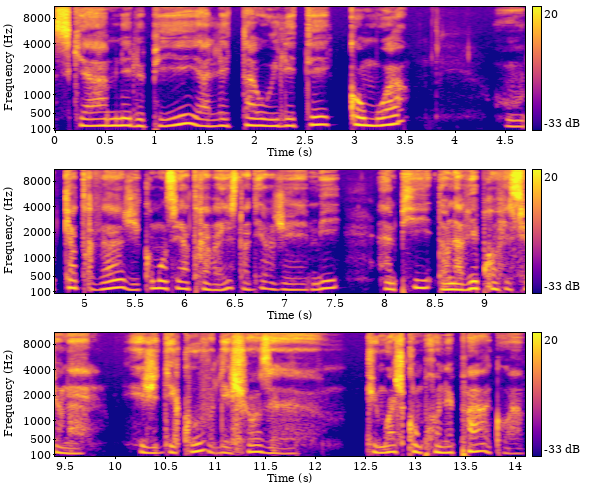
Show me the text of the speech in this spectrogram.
ce qui a amené le pays à l'état où il était, comme moi, En 80, j'ai commencé à travailler, c'est-à-dire j'ai mis un pied dans la vie professionnelle. Et je découvre des choses euh, que moi je comprenais pas. Quoi.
